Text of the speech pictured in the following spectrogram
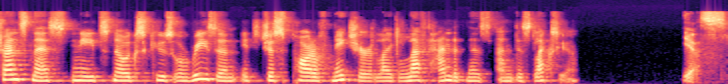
transness needs no excuse or reason. It's just part of nature, like left handedness and dyslexia. Yes.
